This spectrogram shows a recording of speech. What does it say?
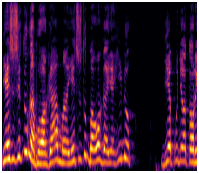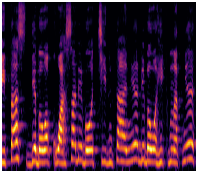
Yesus itu nggak bawa agama, Yesus itu bawa gaya hidup. Dia punya otoritas, dia bawa kuasa, dia bawa cintanya, dia bawa hikmatnya,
